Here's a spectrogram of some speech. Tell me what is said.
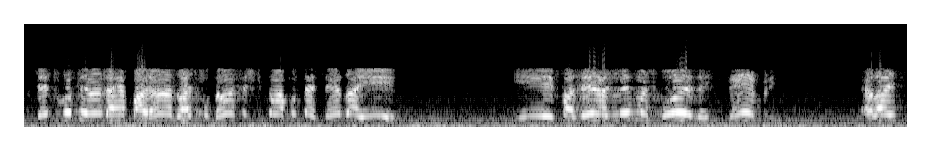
Não sei se você anda reparando as mudanças que estão acontecendo aí e fazer as mesmas coisas sempre, elas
